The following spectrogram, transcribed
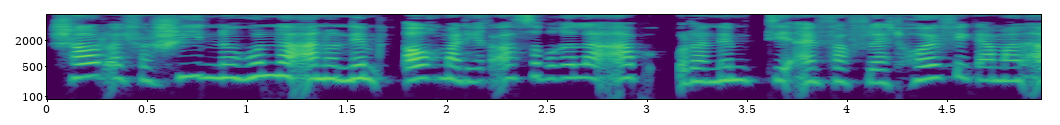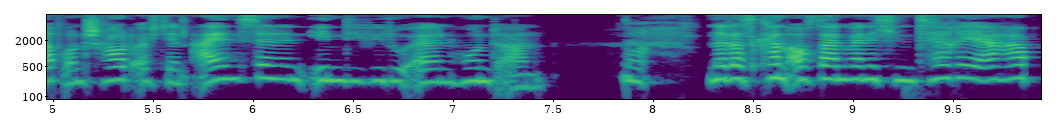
schaut euch verschiedene Hunde an und nehmt auch mal die Rassebrille ab oder nehmt die einfach vielleicht häufiger mal ab und schaut euch den einzelnen individuellen Hund an. Ja. Ne, das kann auch sein, wenn ich einen Terrier habe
